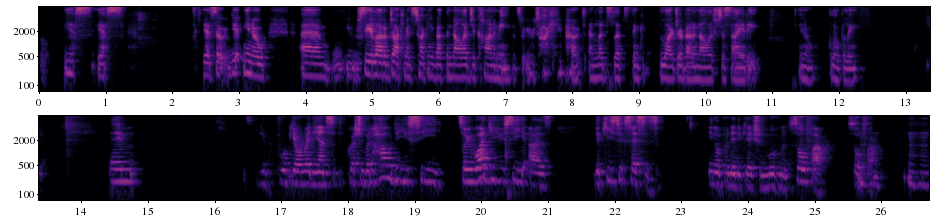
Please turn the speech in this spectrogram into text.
So. Yes, yes. Yeah, so, you know, um, you see a lot of documents talking about the knowledge economy. That's what you're talking about. And let's let's think larger about a knowledge society, you know, globally. Yeah. Um, you probably already answered the question, but how do you see, so what do you see as the key successes in open education movement so far, so mm -hmm. far? Mm -hmm.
